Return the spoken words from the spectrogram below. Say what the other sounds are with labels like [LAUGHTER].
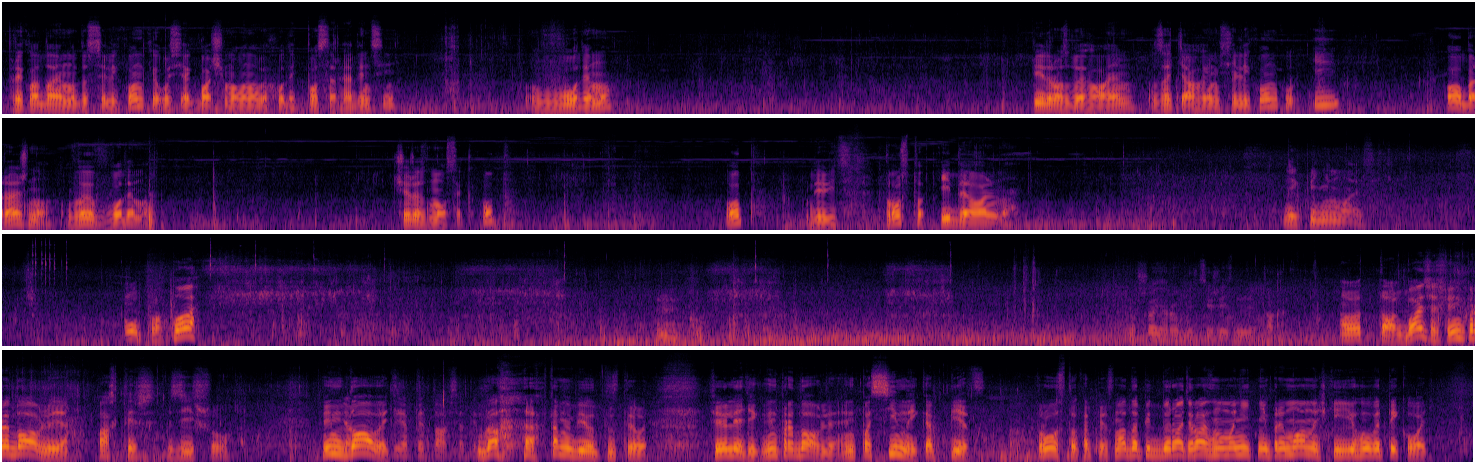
прикладаємо до силіконки. Ось як бачимо, вона виходить посерединці. Вводимо. Підроздвигаємо, затягуємо силіконку і обережно виводимо через носик. Оп. Оп. Дивіться. Просто ідеально. Як піднімається. Опа. По! Ну що я роблю в цій житті не так? От так, бачиш, він придавлює. Ах ти ж, зійшов. Він Я, давить. я питався, ти Да, [LAUGHS] там ми б його відпустили. Фіолетик, він придавлює, він пасивний, капець. Просто капець. Треба підбирати різноманітні приманочки і його витикувати.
